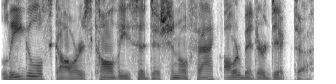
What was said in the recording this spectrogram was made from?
Legal scholars call these additional fact obiter dicta.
